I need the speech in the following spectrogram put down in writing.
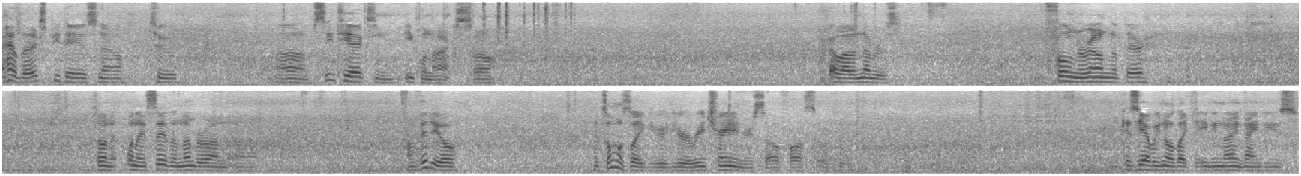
I have the XP Deus now, two, um, CTX and Equinox. So got a lot of numbers floating around up there. so when, when I say the number on uh, on video, it's almost like you're, you're retraining yourself also too. Because yeah we know like the 89 90s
